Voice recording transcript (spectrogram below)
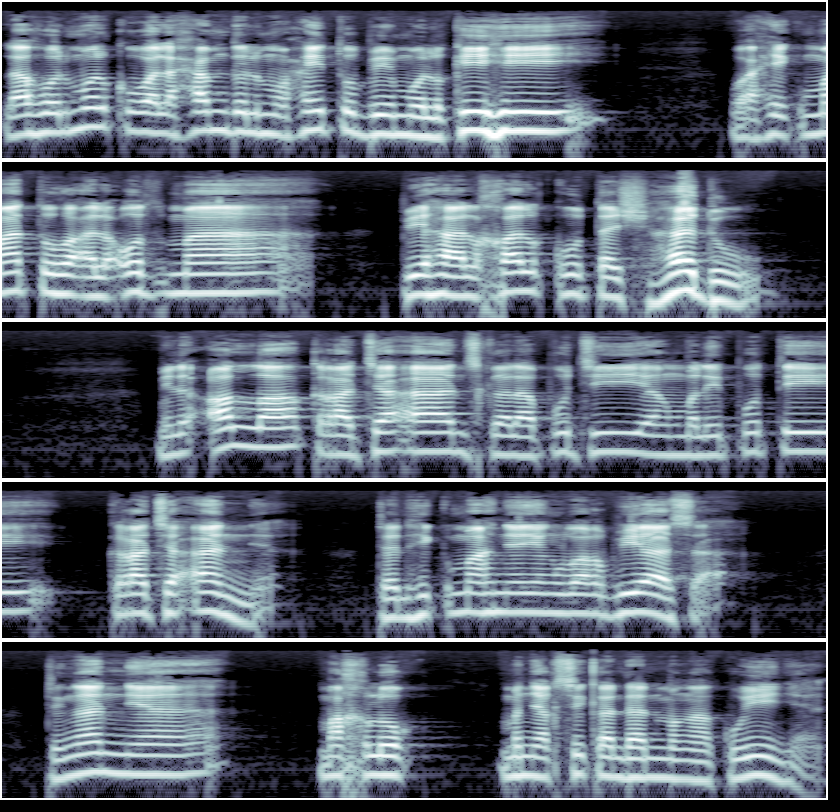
lahul mulku wal hamdul muhitu bi mulkihi wa hikmatuhu al uzma bihal khalqu tashhadu milik Allah kerajaan segala puji yang meliputi kerajaannya dan hikmahnya yang luar biasa dengannya makhluk menyaksikan dan mengakuinya.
